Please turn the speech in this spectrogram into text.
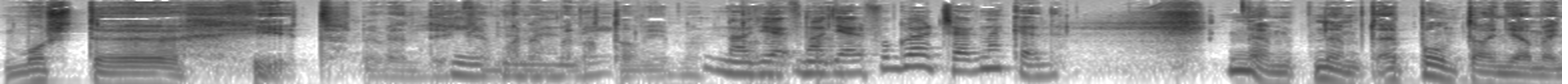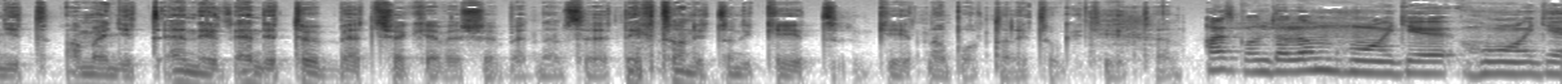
Most uh, hét növendékem Hét van ebben a növendék. tavéban. Nagy, tanévben. nagy elfoglaltság neked? Nem, nem, pont annyi, amennyit, amennyit ennél, ennél többet, se kevesebbet nem szeretnék tanítani, két, két napot tanítok egy héten. Azt gondolom, hogy, hogy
